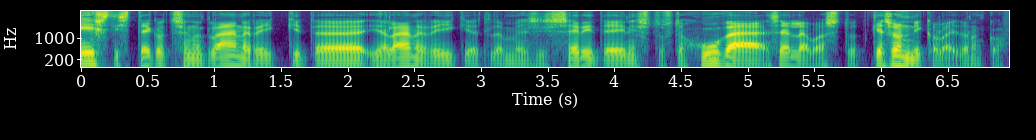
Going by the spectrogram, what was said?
Eestis tegutsenud lääneriikide ja lääneriigi, ütleme siis eriteenistuste huve selle vastu, et kes on Nikolai Tarankov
